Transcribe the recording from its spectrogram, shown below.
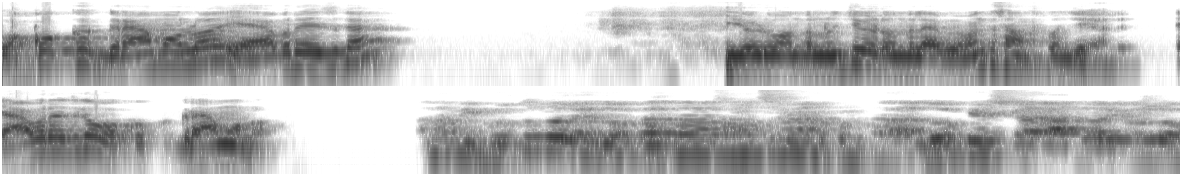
ఒక్కొక్క గ్రామంలో యావరేజ్గా ఏడు వందల నుంచి ఏడు వందల యాభై మంది సంతకం చేయాలి. యావరేజ్గా ఒక్కొక్క గ్రామంలో. అన్న మీకు గుర్తుందో లేదో గత సంవత్సరమే అనుకుంటా లోకేష్ గారి ఆధ్వర్యంలో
